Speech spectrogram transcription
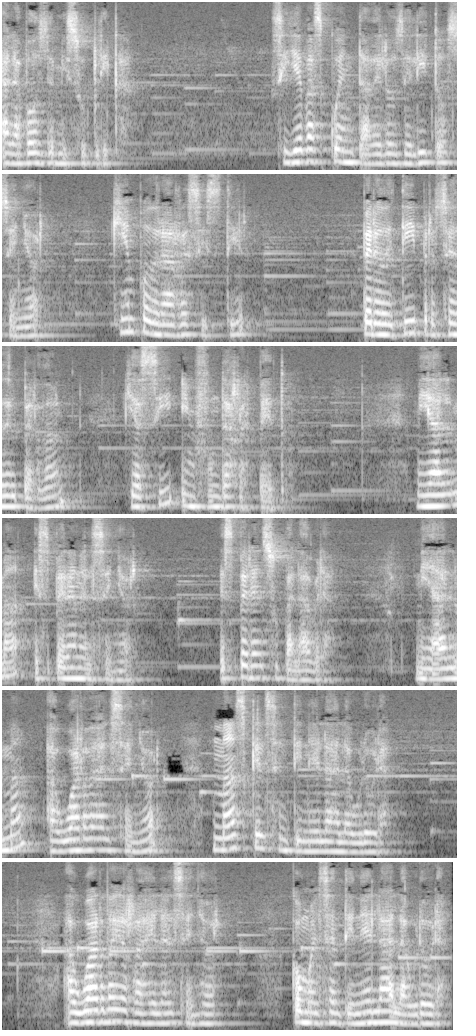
a la voz de mi súplica. Si llevas cuenta de los delitos, Señor, ¿quién podrá resistir? Pero de ti procede el perdón y así infundas respeto. Mi alma espera en el Señor, espera en su palabra. Mi alma aguarda al Señor más que el centinela a la aurora. Aguarda Israel al Señor, como el centinela a la aurora,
